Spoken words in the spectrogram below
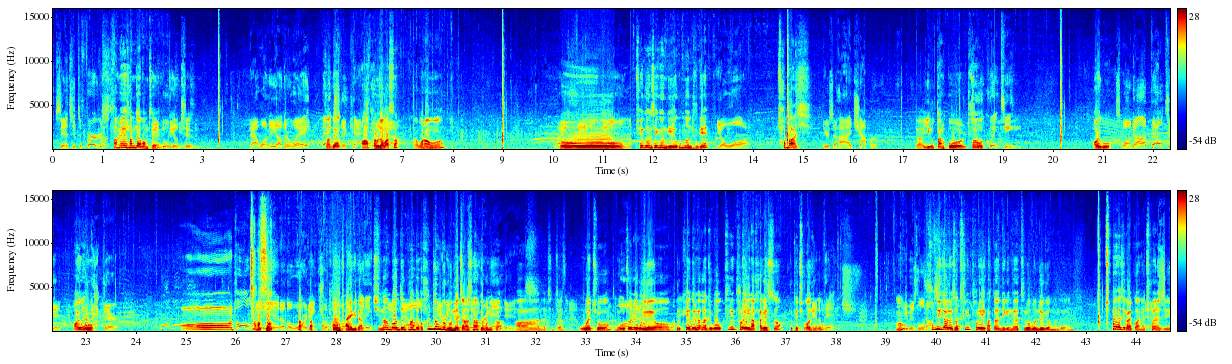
Sends it to first. 3회 3자 범퇴. Remove the 0-2. That one the other way. 자, 내가, 아, 바로 잡았어? 자, 원아웃. 오, 최근 세 경기 홈런 두 개? Yo one. 쳐봐, 씨. 자, 2루 땅볼, 투아웃. 어, it in 오, of the 다행이다. 지난번 등판 때도 한 점도 못 냈잖아, 생각해보니까. 아, 나 진짜. 5회초. 어쩌려고 이래요. 그렇게 애들 해가지고 트리플 A나 가겠어? 그렇게 쳐가지고? 어? He was left. 수비 잘해서 트리플 A 갔다는 얘기는 내가 들어본 적이 없는데. 쳐야지 갈 거 아니야, 쳐야지.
